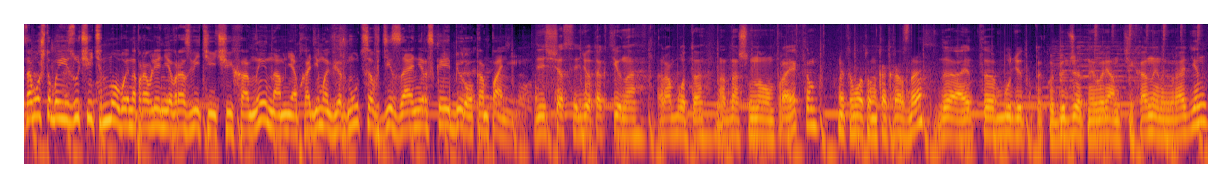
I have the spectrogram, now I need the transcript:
того, чтобы изучить новые направления в развитии чайханы, нам необходимо вернуться в дизайнерское бюро компании. Здесь сейчас идет активно работа над нашим новым проектом. Это вот он как раз, да? Да, это будет такой бюджетный вариант чайханы номер один.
